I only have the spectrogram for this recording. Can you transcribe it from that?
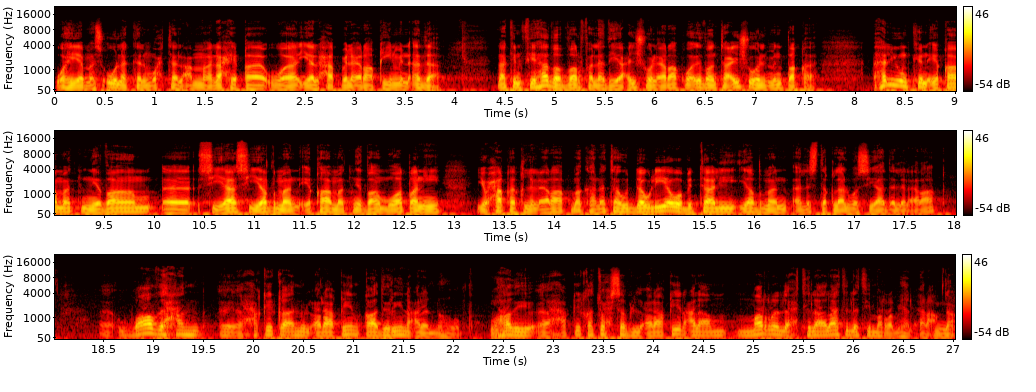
وهي مسؤولة كالمحتل عما لحق ويلحق بالعراقيين من أذى لكن في هذا الظرف الذي يعيشه العراق وأيضا تعيشه المنطقة هل يمكن إقامة نظام آه، سياسي يضمن إقامة نظام وطني يحقق للعراق مكانته الدولية وبالتالي يضمن الاستقلال والسيادة للعراق؟ آه، واضحا آه، حقيقة أن العراقيين قادرين على النهوض وهذه حقيقة تحسب للعراقيين على مر الاحتلالات التي مر بها العراق نعم.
